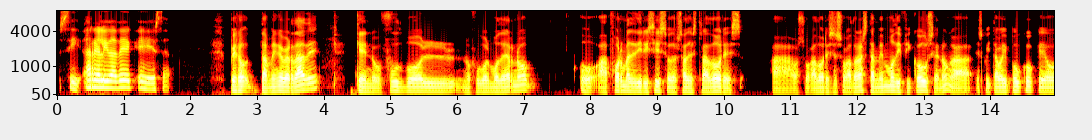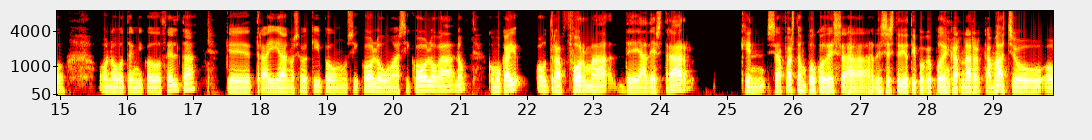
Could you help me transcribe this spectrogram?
sí, a realidade é esa. Pero tamén é verdade que no fútbol no fútbol moderno o a forma de dirixirse dos adestradores aos xogadores e xogadoras tamén modificouse, non? A, escoitaba aí pouco que o, o novo técnico do Celta que traía no seu equipo un psicólogo, unha psicóloga, non? Como que hai outra forma de adestrar que se afasta un pouco desa, dese estereotipo que pode encarnar Camacho ou, ou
